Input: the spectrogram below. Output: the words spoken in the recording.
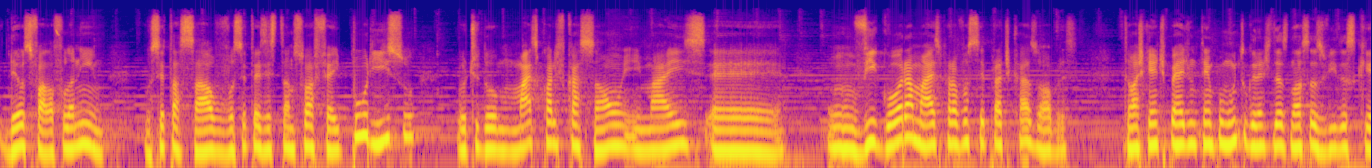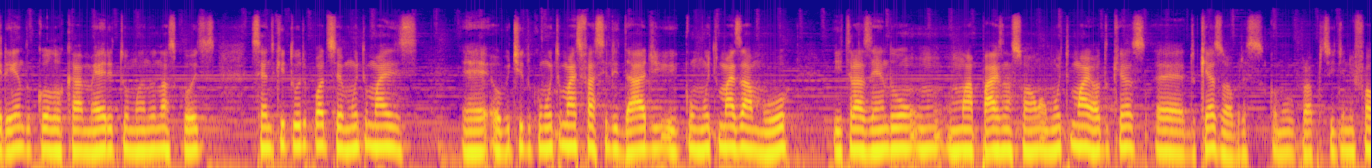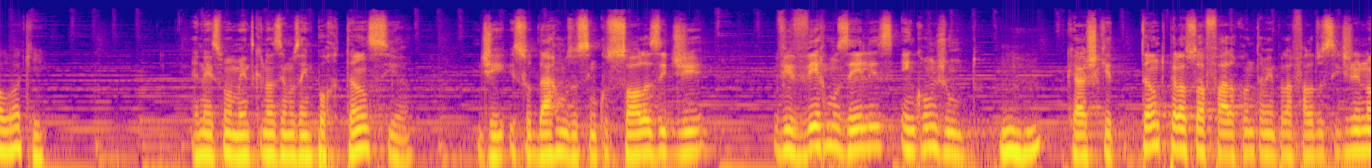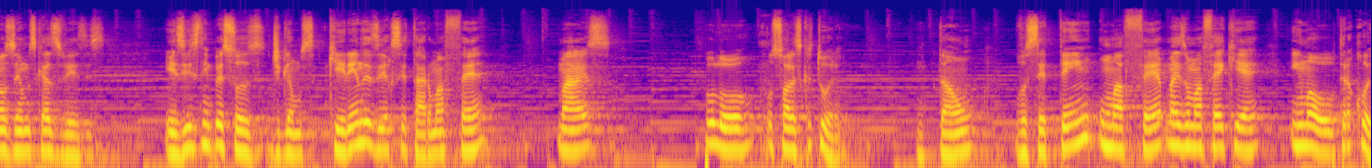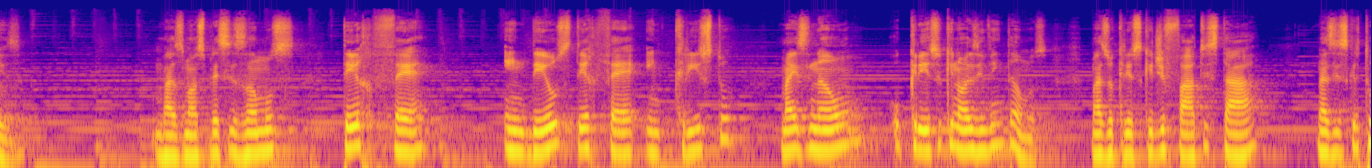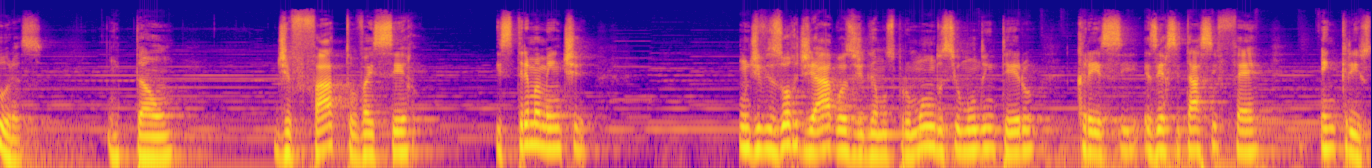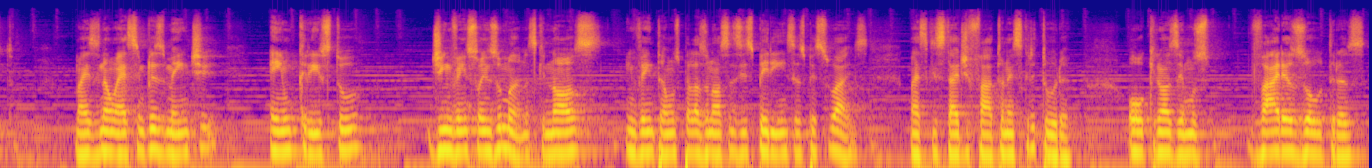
Deus fala, fulaninho, você está salvo, você está exercitando sua fé e por isso eu te dou mais qualificação e mais é, um vigor a mais para você praticar as obras. Então acho que a gente perde um tempo muito grande das nossas vidas querendo colocar mérito humano nas coisas, sendo que tudo pode ser muito mais é, obtido com muito mais facilidade e com muito mais amor e trazendo um, uma paz na sua alma muito maior do que, as, é, do que as obras, como o próprio Sidney falou aqui. É nesse momento que nós vemos a importância de estudarmos os cinco solas e de vivermos eles em conjunto. Uhum. Eu acho que tanto pela sua fala quanto também pela fala do Sidney, nós vemos que às vezes existem pessoas, digamos, querendo exercitar uma fé, mas pulou o solo escritura. Então, você tem uma fé, mas uma fé que é em uma outra coisa. Mas nós precisamos ter fé em Deus, ter fé em Cristo, mas não o Cristo que nós inventamos, mas o Cristo que de fato está nas Escrituras. Então, de fato, vai ser extremamente um divisor de águas, digamos, para o mundo se o mundo inteiro cresce, exercitasse fé em Cristo. Mas não é simplesmente em um Cristo de invenções humanas que nós inventamos pelas nossas experiências pessoais, mas que está de fato na Escritura. Ou que nós vemos várias outras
